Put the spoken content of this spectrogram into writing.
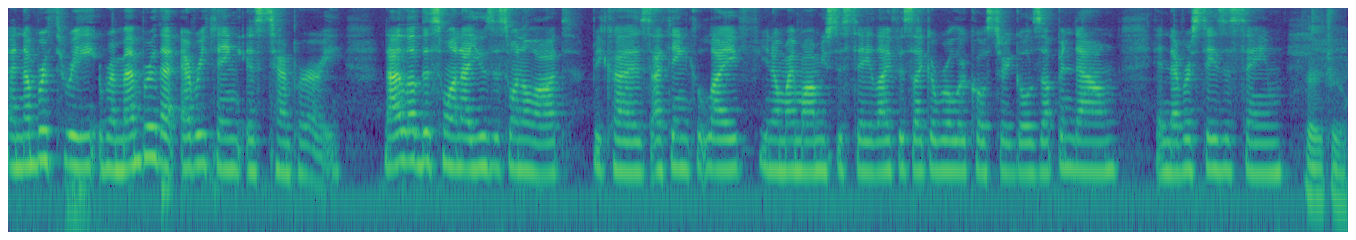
And number three, remember that everything is temporary. Now, I love this one. I use this one a lot because I think life, you know, my mom used to say life is like a roller coaster. It goes up and down, it never stays the same. Very true.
